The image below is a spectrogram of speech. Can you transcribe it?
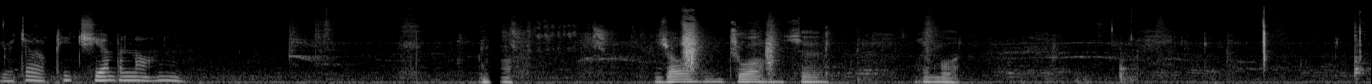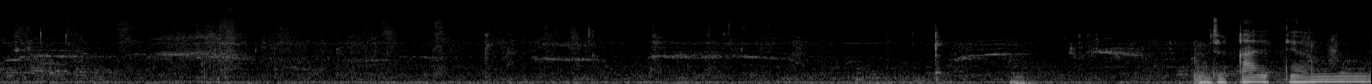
giờ cho là khi chiếm bên nó rau chua chơi hay bột Giờ cái tiếng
